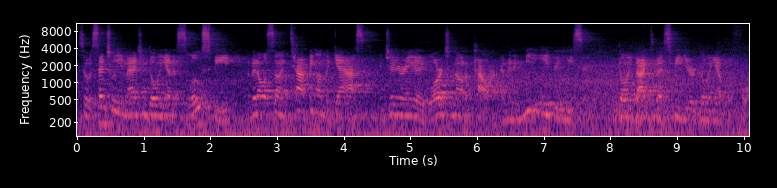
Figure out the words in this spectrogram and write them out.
So essentially imagine going at a slow speed, and then all of a sudden tapping on the gas and generating a large amount of power, and then immediately releasing going back to that speed you were going at before.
